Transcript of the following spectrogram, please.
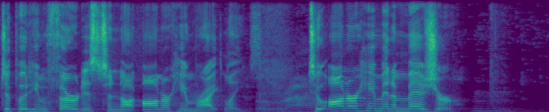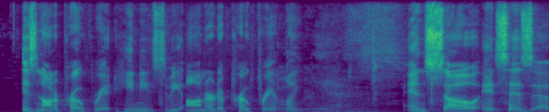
To put him third is to not honor him rightly. To honor him in a measure is not appropriate. He needs to be honored appropriately. And so it says, uh,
